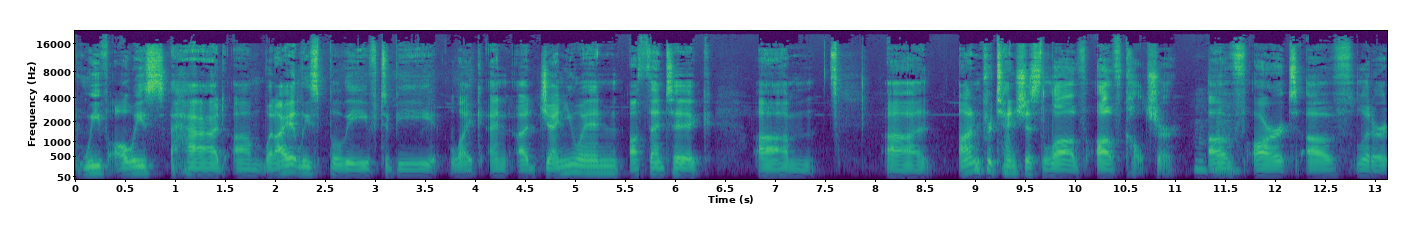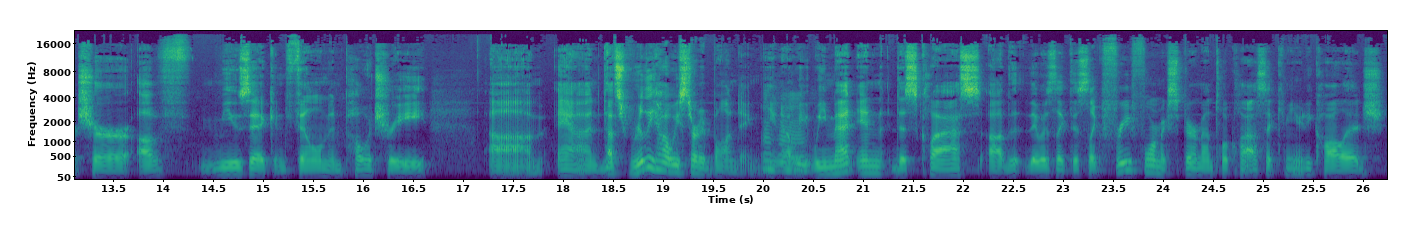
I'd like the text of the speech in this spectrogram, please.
we've always had um, what I at least believe to be like an a genuine, authentic, um, uh, unpretentious love of culture, of art, of literature, of music and film and poetry. Um, and that's really how we started bonding. You know, we, we met in this class. Uh, th- there was like this like free form experimental class at community college.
